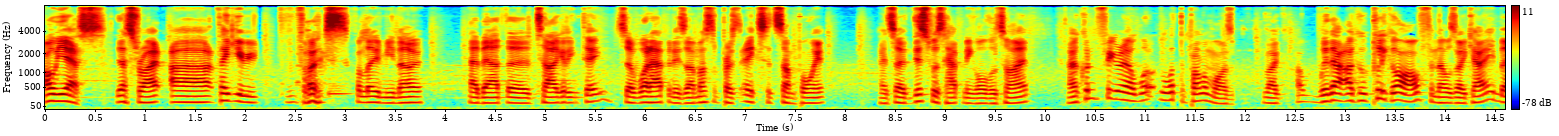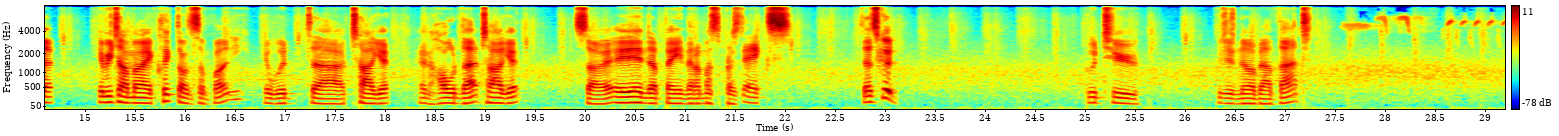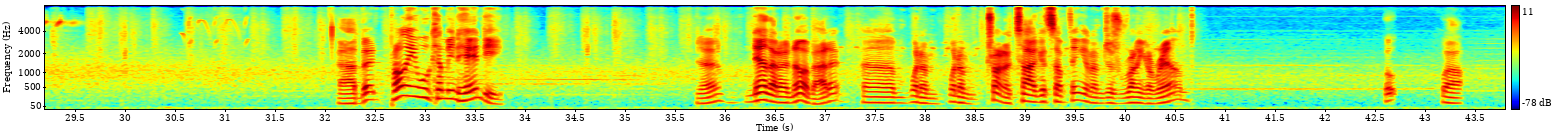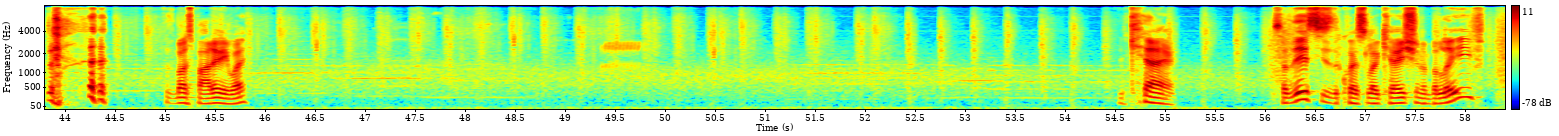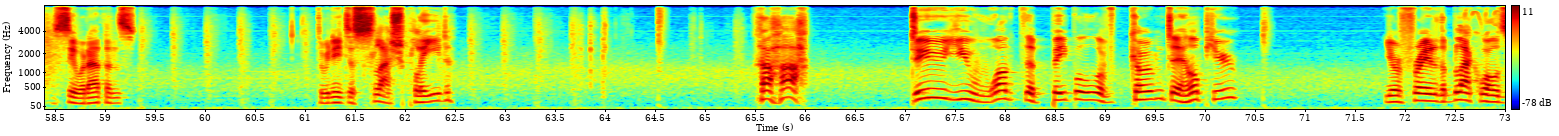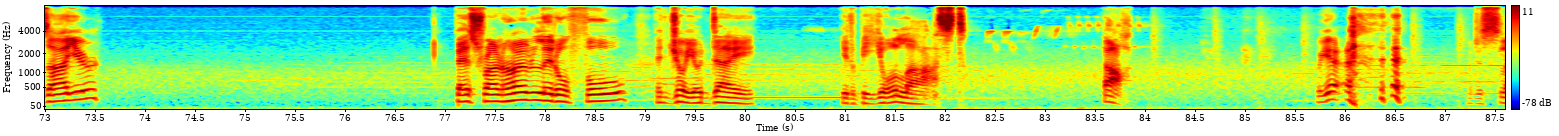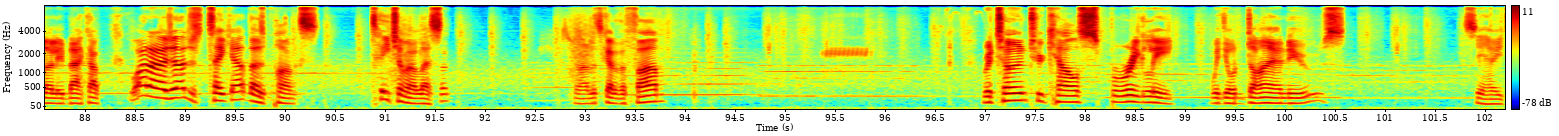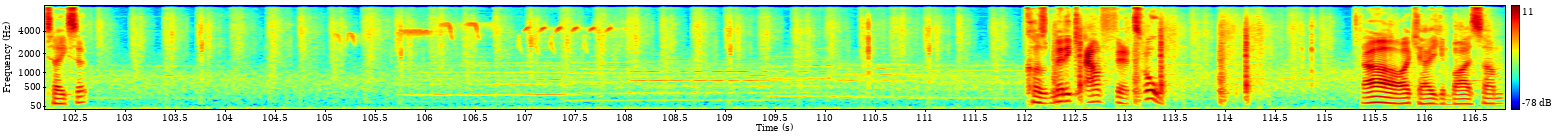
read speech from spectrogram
Oh yes, that's right. Uh, thank you, folks, for letting me know about the targeting thing. So what happened is I must have pressed X at some point, and so this was happening all the time. I couldn't figure out what what the problem was. Like uh, without, I could click off and that was okay, but every time I clicked on somebody, it would uh, target and hold that target. So it ended up being that I must have pressed X. So that's good. Good to, good to know about that. Uh, but probably will come in handy. You know, now that I know about it, um, when I'm when I'm trying to target something and I'm just running around. Oh, well, for the most part, anyway. Okay. So this is the quest location, I believe. Let's see what happens. Do we need to slash plead? Haha! Do you want the people of Combe to help you? You're afraid of the Blackwolds, are you? Best run home, little fool. Enjoy your day. It'll be your last. Ah. Oh. We get... we'll just slowly back up. Why don't I just take out those punks? Teach him a lesson. Alright, let's go to the farm. Return to Cal Sprigley with your dire news. See how he takes it. Cosmetic outfits. Oh! Oh, okay, you can buy some.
